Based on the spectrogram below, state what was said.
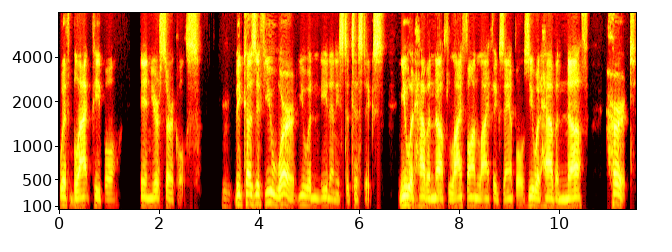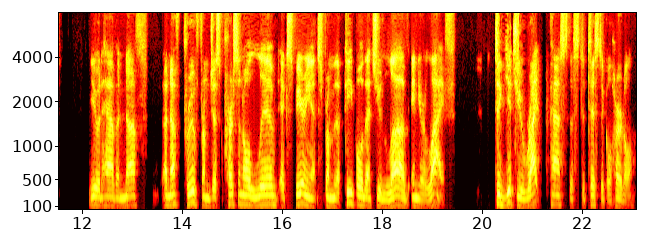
with black people in your circles. Because if you were, you wouldn't need any statistics. You would have enough life on life examples. You would have enough hurt. You would have enough enough proof from just personal lived experience from the people that you love in your life to get you right past the statistical hurdle.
